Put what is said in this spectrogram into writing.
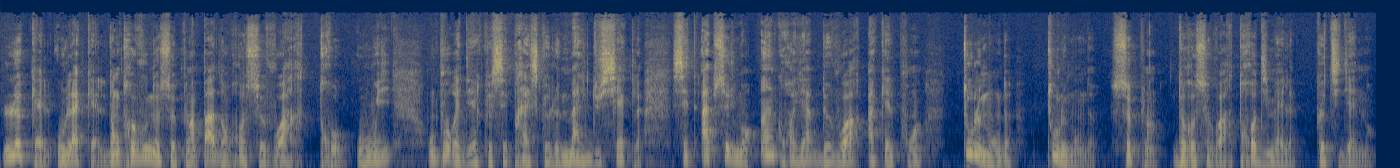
Lequel ou laquelle d'entre vous ne se plaint pas d'en recevoir trop? Oui, on pourrait dire que c'est presque le mal du siècle. C'est absolument incroyable de voir à quel point tout le monde, tout le monde se plaint de recevoir trop d'emails quotidiennement.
